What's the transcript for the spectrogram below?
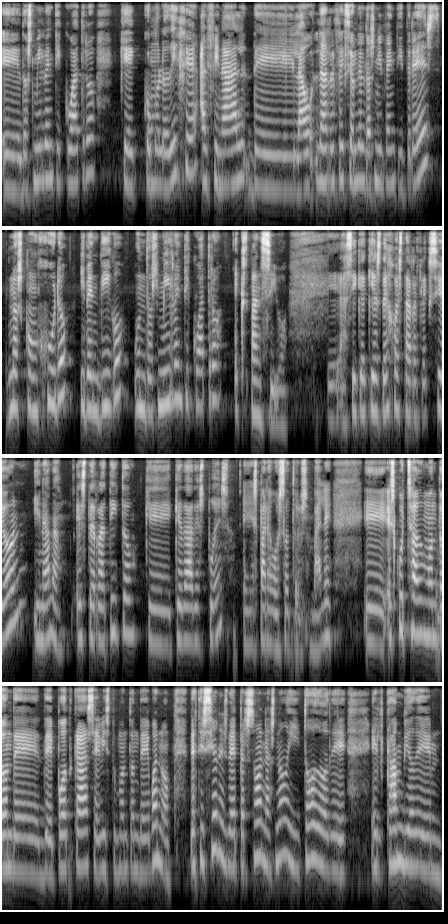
2024 eh, que, como lo dije al final de la, la reflexión del 2023, nos conjuro y bendigo un 2024 expansivo. Eh, así que aquí os dejo esta reflexión y nada, este ratito que queda después es para vosotros, ¿vale? Eh, he escuchado un montón de, de, podcasts, he visto un montón de, bueno, decisiones de personas, ¿no? Y todo de el cambio de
